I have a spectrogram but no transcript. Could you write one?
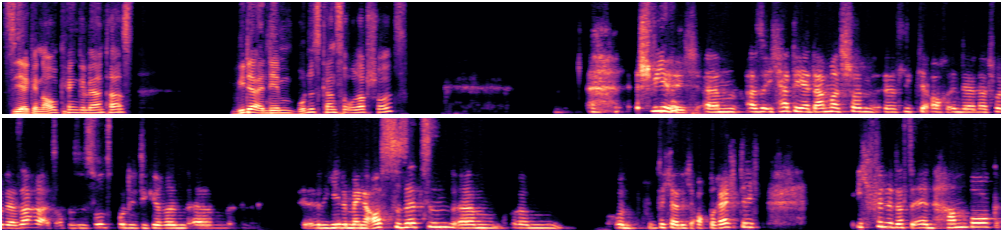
sehr genau kennengelernt hast, wieder in dem Bundeskanzler Olaf Scholz? Schwierig. Ähm, also ich hatte ja damals schon, es liegt ja auch in der Natur der Sache, als Oppositionspolitikerin ähm, äh, jede Menge auszusetzen ähm, und sicherlich auch berechtigt ich finde, dass er in Hamburg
